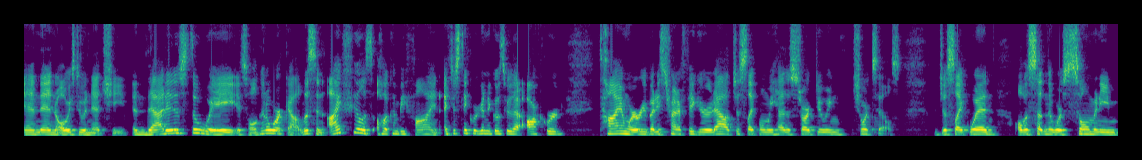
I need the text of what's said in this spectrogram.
and then always do a net sheet. And that is the way it's all going to work out. Listen, I feel it's all going to be fine. I just think we're going to go through that awkward time where everybody's trying to figure it out, just like when we had to start doing short sales. Just like when all of a sudden there were so many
